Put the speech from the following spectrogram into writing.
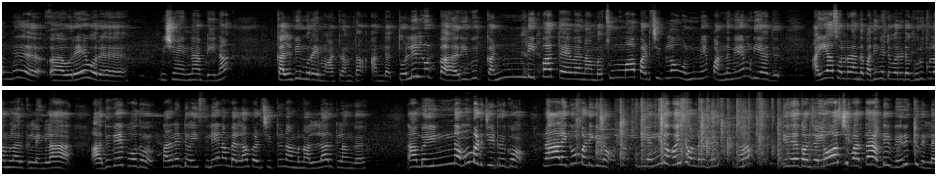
வந்து ஒரே ஒரு விஷயம் என்ன அப்படின்னா கல்வி முறை மாற்றம் தான். அந்த தொழில்நுட்ப அறிவு கண்டிப்பாக தேவை. நம்ம சும்மா படிச்சுட்டுலாம் ஒன்றுமே பண்ணவே முடியாது. ஐயா சொல்கிற அந்த பதினெட்டு வருட குருகுலம்லாம் இருக்கு இல்லைங்களா? அதுவே போதும். பதினெட்டு வயசுலேயே நம்ம எல்லாம் படிச்சுட்டு நம்ம நல்லா இருக்கலாங்க. நாம் இன்னமும் படிச்சுட்டு இருக்கோம். நாளைக்கும் படிக்கணும். இது எங்கே போய் சொல்கிறது ஆ? இதை கொஞ்சம் யோசிச்சு பார்த்தா அப்படியே வெறுக்குது இல்லை.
